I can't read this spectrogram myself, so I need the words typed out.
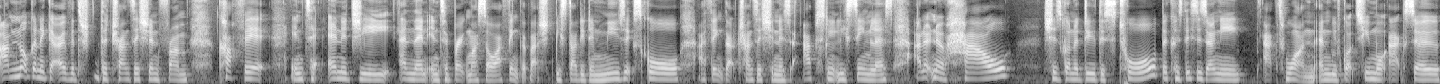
I'm not going to get over the transition from Cuff It into Energy and then into Break My Soul. I think that that should be studied in music school. I think that transition is absolutely seamless. I don't know how she's going to do this tour because this is only act one and we've got two more acts. So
